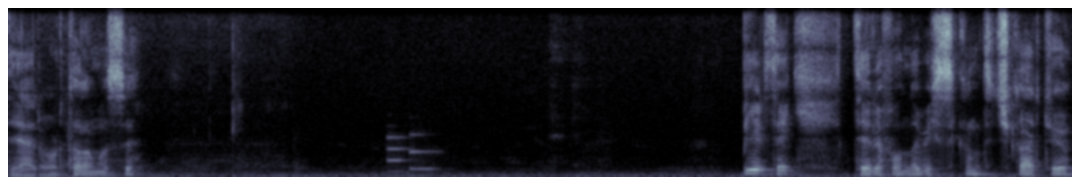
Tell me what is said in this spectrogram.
değer ortalaması. Bir tek telefonda bir sıkıntı çıkartıyor.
